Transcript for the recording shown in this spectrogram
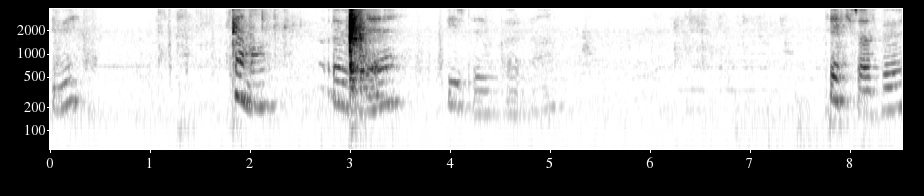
Gibi. Tamam. Öyle. Bir de yukarıda. Tekrar böl.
